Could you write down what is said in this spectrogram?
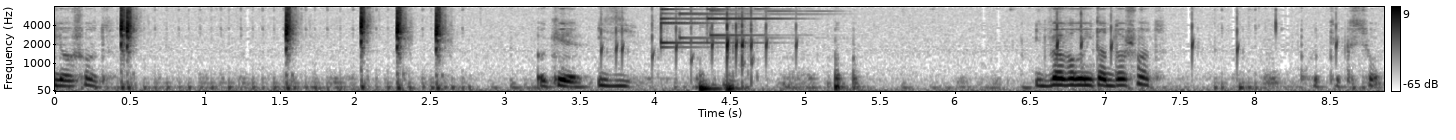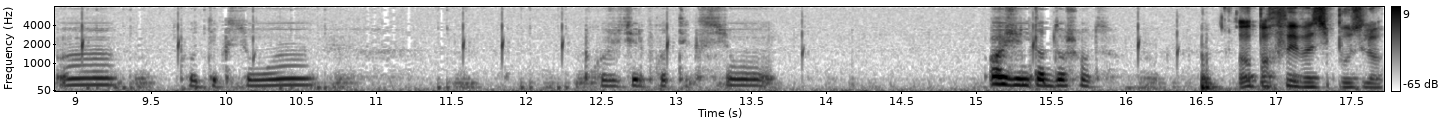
il enchante. Ok, easy. Il va avoir une table d'enchante. Protection 1, protection 1. Projectile protection. Oh, j'ai une table d'enchante. Oh, parfait, vas-y, pose là.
